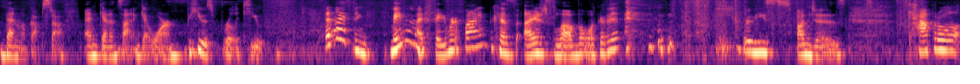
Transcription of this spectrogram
then look up stuff and get inside and get warm. But he was really cute. Then I think maybe my favorite find because I just love the look of it were these sponges. Capital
